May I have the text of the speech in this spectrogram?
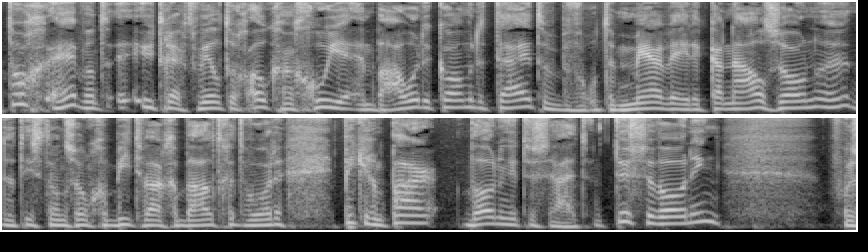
Toch, hè, want Utrecht wil toch ook gaan groeien en bouwen de komende tijd. Bijvoorbeeld de Merwede Kanaalzone. Dat is dan zo'n gebied waar gebouwd gaat worden. Pik er een paar woningen tussenuit. Een tussenwoning voor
